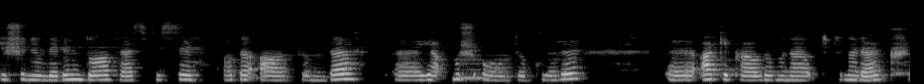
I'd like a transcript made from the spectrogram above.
düşünürlerin doğa felsefesi adı altında e, yapmış oldukları arke kavramına tutunarak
